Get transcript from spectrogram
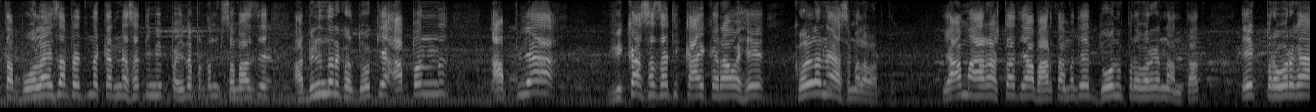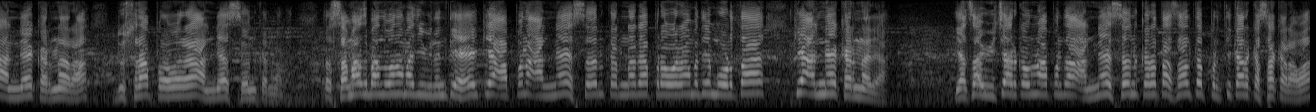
आता बोलायचा प्रयत्न करण्यासाठी मी पहिलं प्रथम समाजाचे अभिनंदन करतो की आपण आपल्या विकासासाठी काय करावं हे कळलं नाही असं मला वाटतं. या महाराष्ट्रात या भारतामध्ये दोन प्रवर्ग नांदतात. एक प्रवर्ग अन्याय करणारा दुसरा प्रवर्ग अन्याय सहन करणारा. तर समाज बांधवांना माझी विनंती आहे की आपण अन्याय सहन करणाऱ्या प्रवर्गामध्ये मोडता की अन्याय करणाऱ्या? याचा विचार करून आपण जर अन्याय सहन करत असाल तर प्रतिकार कसा करावा?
